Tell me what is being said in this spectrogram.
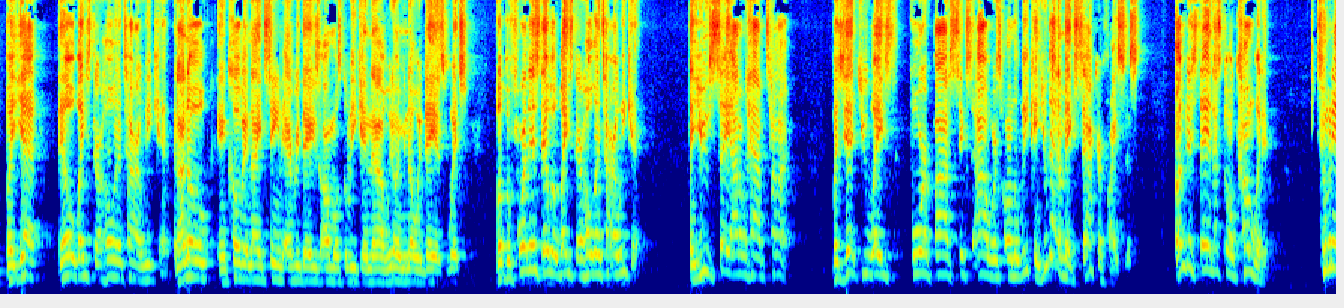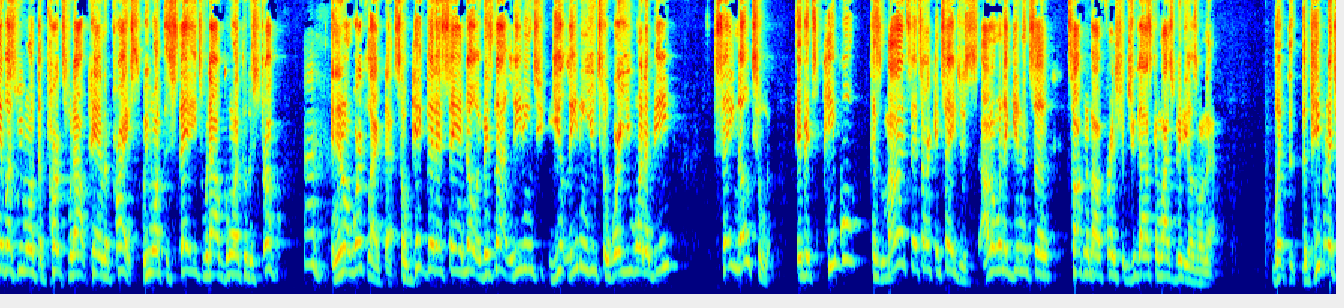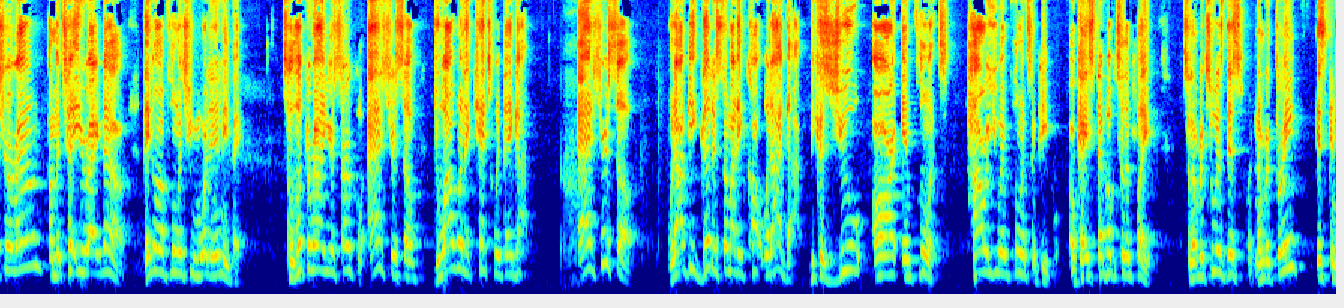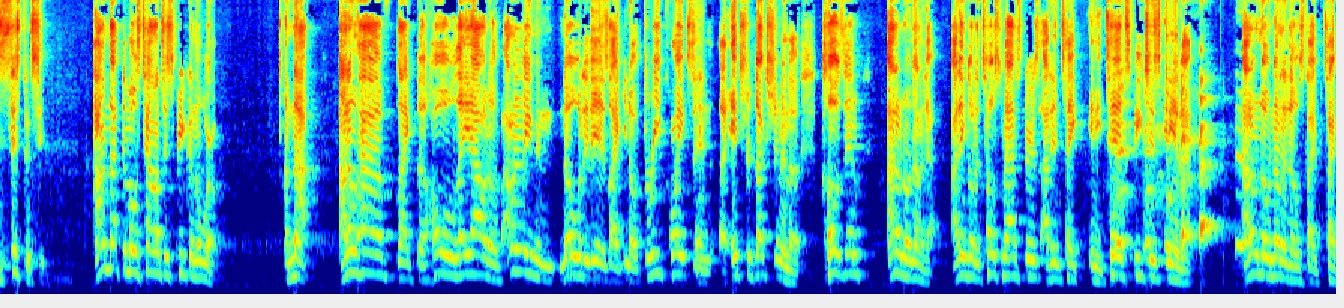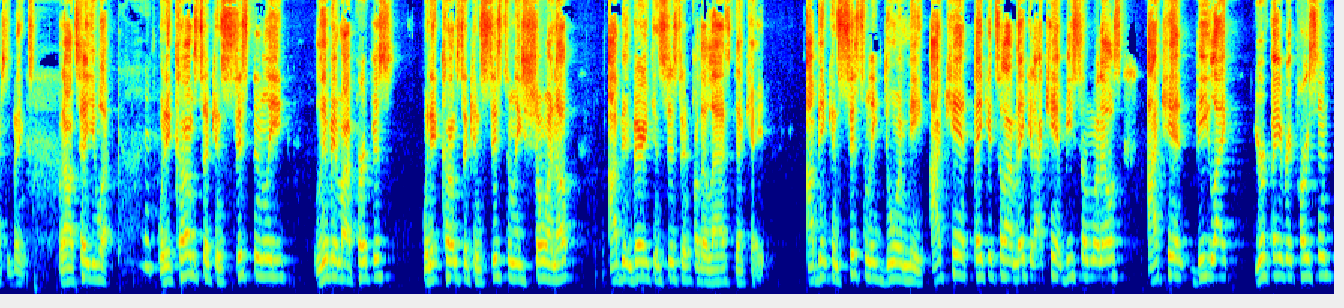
but yet they'll waste their whole entire weekend. And I know in COVID 19, every day is almost the weekend now. We don't even know what day is which. But before this, they would waste their whole entire weekend. And you say, I don't have time. But yet you waste four, five, six hours on the weekend. You got to make sacrifices. Understand that's going to come with it. Too many of us, we want the perks without paying the price. We want the stage without going through the struggle. Mm. And it don't work like that. So get good at saying no. If it's not leading to you, leading you to where you want to be, say no to it. If it's people, because mindsets are contagious. I don't want to get into talking about friendships. You guys can watch videos on that. But the, the people that you're around, I'm gonna tell you right now, they're gonna influence you more than anything. So look around your circle. Ask yourself, do I want to catch what they got? Ask yourself, would I be good if somebody caught what I got? Because you are influenced. How are you influencing people? Okay, step up to the plate. So number two is discipline. Number three is consistency. I'm not the most talented speaker in the world. I'm not. I don't have like the whole layout of, I don't even know what it is, like, you know, three points and an introduction and a closing. I don't know none of that. I didn't go to Toastmasters. I didn't take any TED speeches, any of that. I don't know none of those type, types of things. But I'll tell you what, when it comes to consistently living my purpose, when it comes to consistently showing up, I've been very consistent for the last decade. I've been consistently doing me. I can't fake it till I make it. I can't be someone else. I can't be like your favorite person,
